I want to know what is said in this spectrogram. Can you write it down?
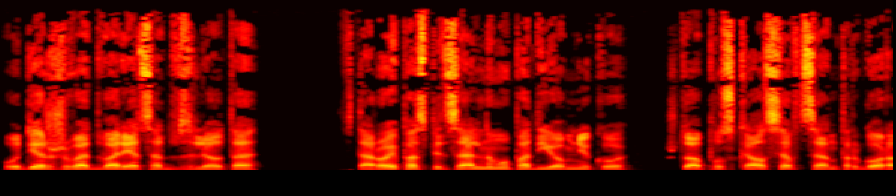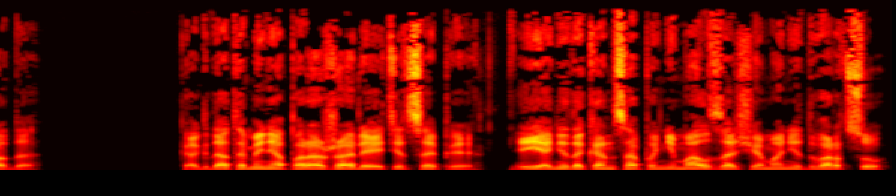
удерживая дворец от взлета, второй по специальному подъемнику, что опускался в центр города. Когда-то меня поражали эти цепи, и я не до конца понимал, зачем они дворцу.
